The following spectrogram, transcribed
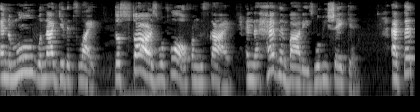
and the moon will not give its light. The stars will fall from the sky, and the heaven bodies will be shaken. At that,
